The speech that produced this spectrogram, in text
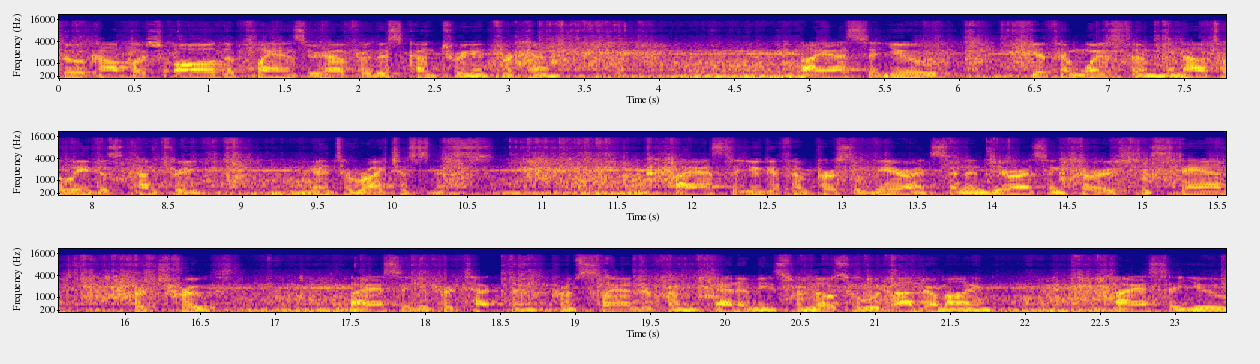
to accomplish all the plans you have for this country and for him. I ask that you give him wisdom in how to lead this country into righteousness. I ask that you give him perseverance and endurance and courage to stand for truth. I ask that you protect him from slander, from enemies, from those who would undermine. I ask that you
